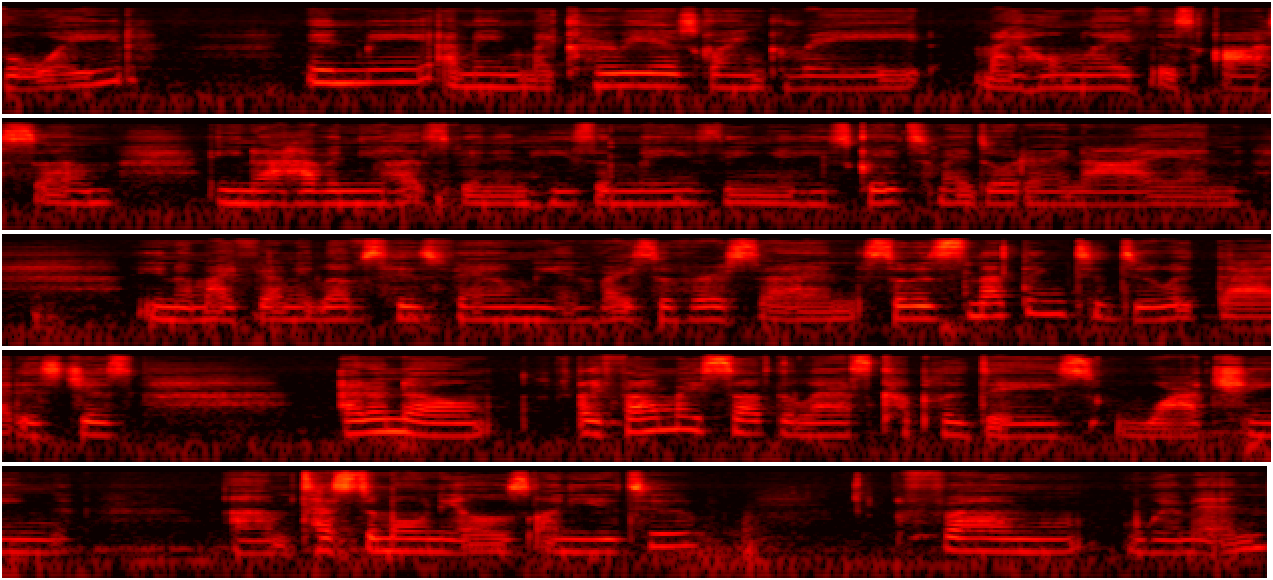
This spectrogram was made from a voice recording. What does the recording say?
void in me. I mean, my career is going great. My home life is awesome. You know, I have a new husband and he's amazing and he's great to my daughter and I and you know, my family loves his family and vice versa. And so it's nothing to do with that. It's just I don't know. I found myself the last couple of days watching um, testimonials on YouTube from women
